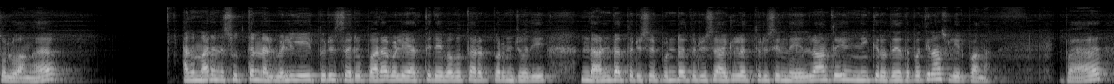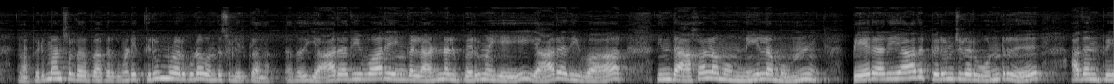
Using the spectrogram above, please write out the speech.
சொல்லுவாங்க. அது மாதிரி இந்த சுத்தநல் வெளியை துரிசரு பரவெளி அத்திரை வகுத்து அருட்பெரும் ஜோதி இந்த அண்ட துரிசு பிண்ட துரிசு அகில துரிசு இந்த எல்லாத்தையும் நீக்கிறது அதை பற்றிலாம் சொல்லியிருப்பாங்க. இப்போ நம்ம பெருமான் சொல்கிறத பார்க்குறதுக்கு முன்னாடி திருமூலர் கூட வந்து சொல்லியிருக்காங்க. அதாவது யார் அறிவார் எங்கள் அண்ணல் பெருமையை யார் அறிவார் இந்த அகலமும் நீளமும் பேரறியாத பெருஞ்சுடர் ஒன்று அதன் பே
